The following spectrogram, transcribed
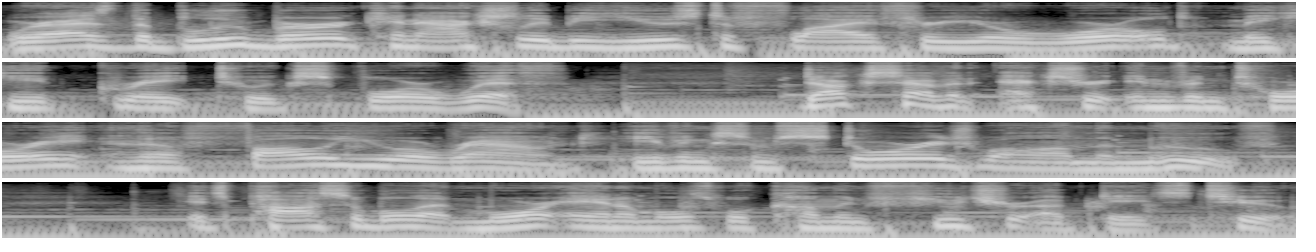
whereas the blue bird can actually be used to fly through your world, making it great to explore with. Ducks have an extra inventory and they'll follow you around, leaving some storage while on the move. It's possible that more animals will come in future updates too.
